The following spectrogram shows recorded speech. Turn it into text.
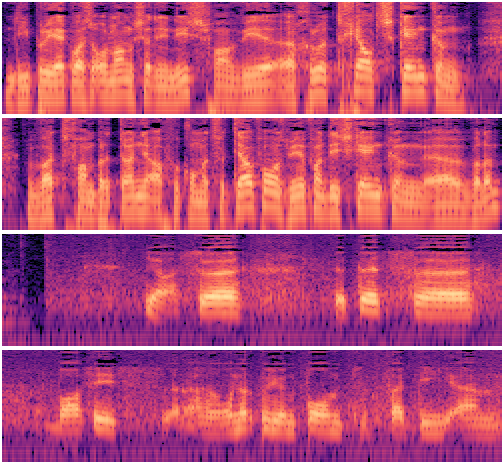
die projek was onlangs in die nuus van weer 'n groot geldskenking wat van Brittanje afgekom het. Vertel vir ons meer van die skenking uh, Willem. Ja, so dit is uh, basies uh, 100 miljoen pond wat die ehm um,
